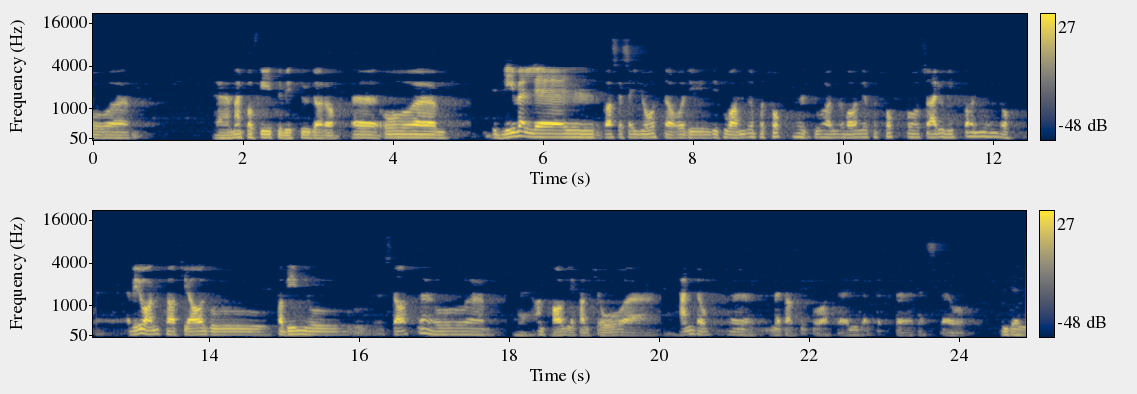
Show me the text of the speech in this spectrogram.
og, men på fri til midtuka, da. og det blir vel hva skal jeg si, Yota og de, de, to andre på topp. To andre vanlige på topp, og så er det jo midtbanen. da. Jeg vil jo anta at Thiago Fabinho starter, og eh, antagelig kanskje òg eh, Hando, eh, med tanke på at det ligger et neste og en del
